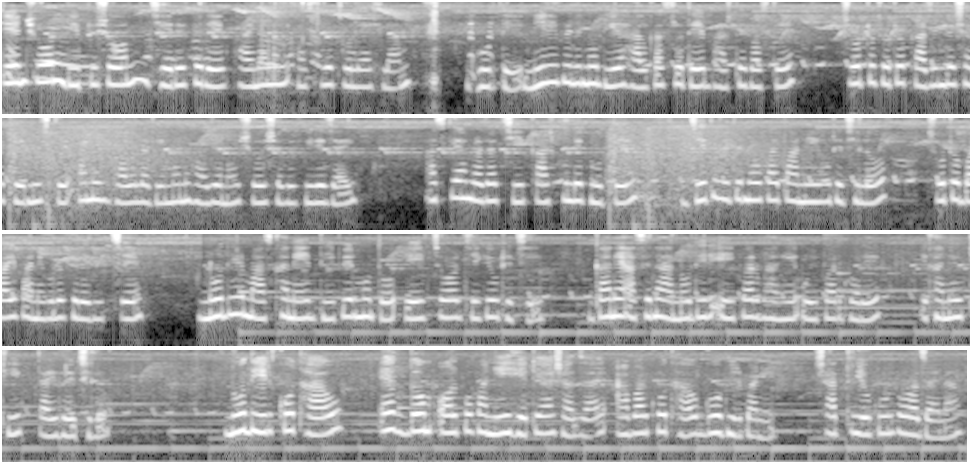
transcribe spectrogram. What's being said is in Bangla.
টেনশন, ডিপ্রেশন ঝেড়ে ফেলে ফাইনালি আজকে চলে আসলাম ঘুরতে। নিরিবিলি নদীর হালকা স্রোতে ভাসতে ভাসতে ছোট ছোট কাজিনদের সাথে মিশতে অনেক ভালো লাগে, মনে হয় যেন শৈশবে ফিরে যাই। আজকে আমরা যাচ্ছি কাশফুলে ঘুরতে। যেতে যেতে নৌকায় পানি উঠেছিল, ছোট বাই পানিগুলো ফেলে দিচ্ছে। নদীর মাঝখানে দ্বীপের মতো এই চর জেগে উঠেছে। গানে আসে না, নদীর এই পার ভাঙে ওই পার ঘরে। এখানেও ঠিক তাই হয়েছিল। নদীর কোথাও একদম অল্প পানি হেঁটে আসা যায়, আবার কোথাও গভীর পানি। সাঁতরিও কুল পাওয়া যায় না,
